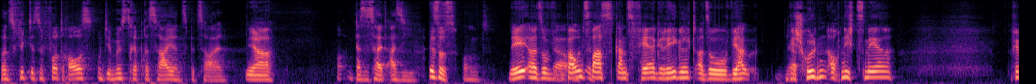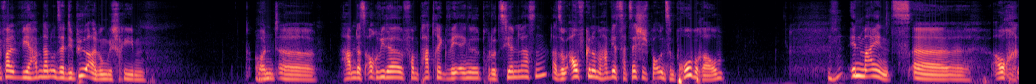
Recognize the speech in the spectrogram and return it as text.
sonst fliegt ihr sofort raus und ihr müsst Repressalien bezahlen. ja, Das ist halt assi. ist es. Und Nee, also Ja, bei uns war es ganz fair geregelt. Also wir, wir Ja. schulden auch nichts mehr. Auf jeden Fall, wir haben dann unser Debütalbum geschrieben. Und äh, haben das auch wieder vom Patrick W. Engel produzieren lassen. Also aufgenommen haben wir es tatsächlich bei uns im Proberaum. In Mainz. Äh, auch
